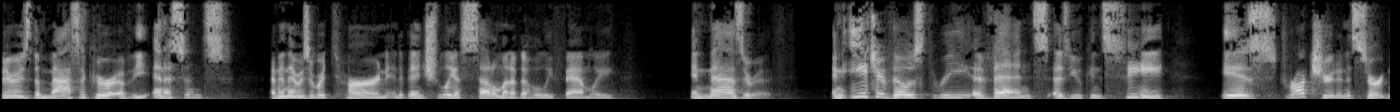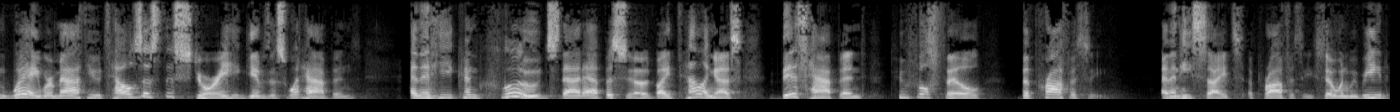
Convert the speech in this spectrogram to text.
there's the massacre of the innocents, and then there was a return and eventually a settlement of the Holy Family in Nazareth. And each of those three events, as you can see, is structured in a certain way where Matthew tells us the story, he gives us what happened, and then he concludes that episode by telling us this happened to fulfill the prophecy. And then he cites a prophecy. So when we read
